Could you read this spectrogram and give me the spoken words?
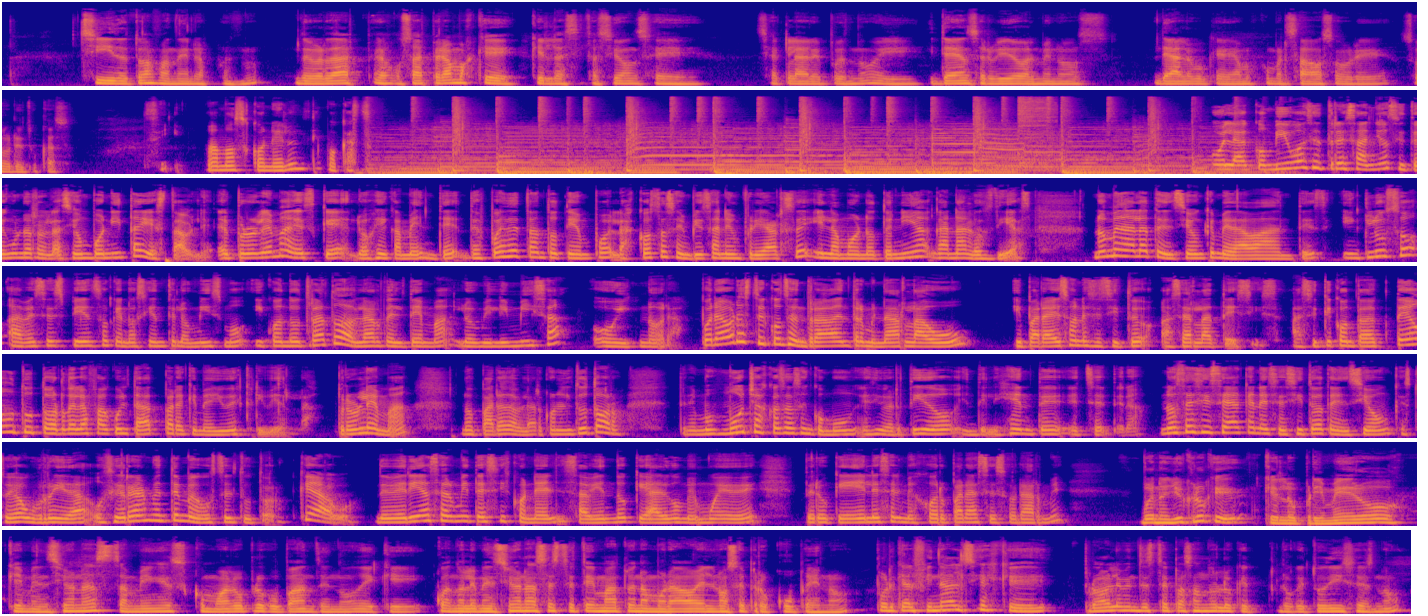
Sí, de todas maneras, pues, ¿no? De verdad, o sea, esperamos que, que la situación se, se aclare, pues, ¿no? Y, y te hayan servido al menos de algo que hayamos conversado sobre, sobre tu caso. Sí, vamos con el último caso. Hola, convivo hace tres años y tengo una relación bonita y estable. El problema es que, lógicamente, después de tanto tiempo, las cosas empiezan a enfriarse y la monotonía gana los días. No me da la atención que me daba antes, incluso a veces pienso que no siente lo mismo y cuando trato de hablar del tema lo minimiza o ignora. Por ahora estoy concentrada en terminar la U y para eso necesito hacer la tesis. Así que contacté a un tutor de la facultad para que me ayude a escribirla. Problema, no paro de hablar con el tutor. Tenemos muchas cosas en común, es divertido, inteligente, etc. No sé si sea que necesito atención, que estoy aburrida o si realmente me gusta el tutor. ¿Qué hago? ¿Debería hacer mi tesis con él sabiendo que algo me mueve, pero que él es el mejor para asesorarme? Bueno, yo creo que, que, lo primero que mencionas también es como algo preocupante, ¿no? De que cuando le mencionas este tema a tu enamorado, él no se preocupe, ¿no? Porque al final, si es que probablemente esté pasando lo que, lo que tú dices, ¿no?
